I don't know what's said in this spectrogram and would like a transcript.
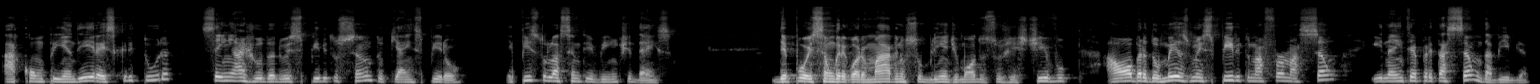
a compreender a Escritura sem a ajuda do Espírito Santo que a inspirou. Epístola 120, 10. Depois, São Gregório Magno sublinha de modo sugestivo a obra do mesmo Espírito na formação e na interpretação da Bíblia.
